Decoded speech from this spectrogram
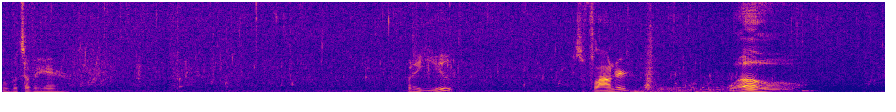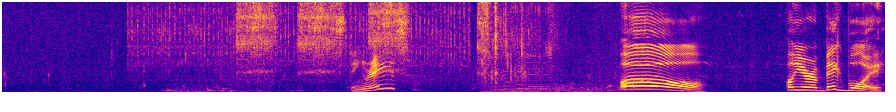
Ooh, what's over here? What are you? It's a flounder? Whoa. Stingrays? Oh! Oh, you're a big boy.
